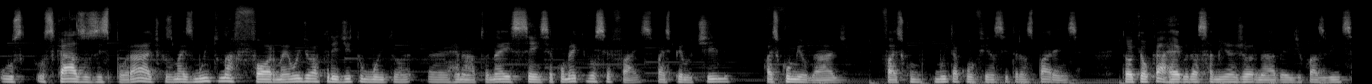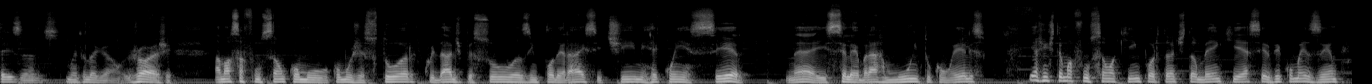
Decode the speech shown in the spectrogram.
os, os, casos esporádicos, mas muito na forma, é onde eu acredito muito, é, Renato, na essência, como é que você faz? Faz pelo time, faz com humildade, faz com muita confiança e transparência. Então é o que eu carrego dessa minha jornada aí de quase 26 anos. Muito legal. Jorge, a nossa função como, como gestor, cuidar de pessoas, empoderar esse time, reconhecer né, e celebrar muito com eles. E a gente tem uma função aqui importante também, que é servir como exemplo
